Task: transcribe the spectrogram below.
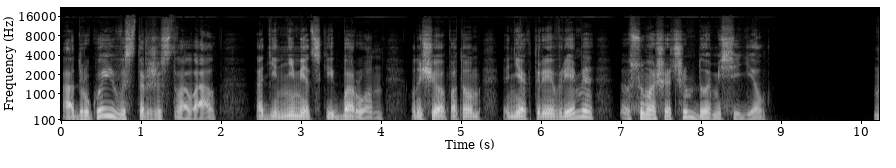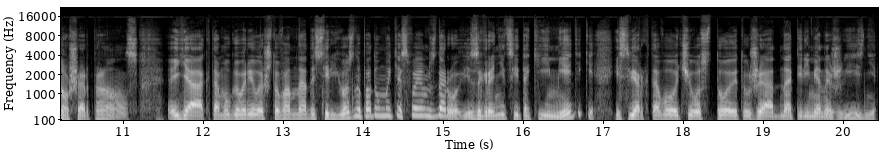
а другой восторжествовал. Один немецкий барон. Он еще потом некоторое время в сумасшедшем доме сидел. Но, шер Пранс, я к тому говорила, что вам надо серьезно подумать о своем здоровье. За границей такие медики, и сверх того, чего стоит уже одна перемена жизни,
